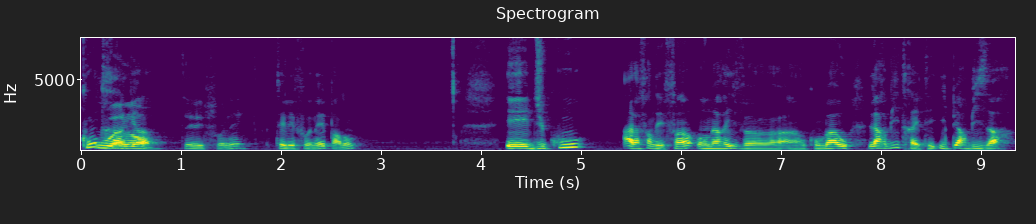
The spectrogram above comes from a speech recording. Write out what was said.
contre Ou un alors gars téléphoner. téléphoné, pardon. Et du coup, à la fin des fins, on arrive euh, à un combat où l'arbitre a été hyper bizarre.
